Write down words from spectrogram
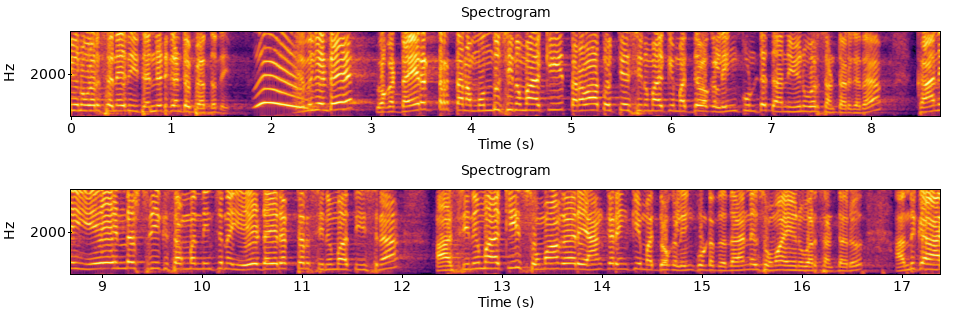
యూనివర్స్ అనేది వీటన్నిటికంటే పెద్దది. ఎందుకంటే ఒక డైరెక్టర్ తన ముందు సినిమాకి తర్వాత వచ్చే సినిమాకి మధ్య ఒక లింక్ ఉంటే దాన్ని యూనివర్స్ అంటారు కదా. కానీ ఏ ఇండస్ట్రీకి సంబంధించిన ఏ డైరెక్టర్ సినిమా తీసినా ఆ సినిమాకి సుమా గారి యాంకరింగ్కి మధ్య ఒక లింక్ ఉంటుంది. దాన్నే సుమా యూనివర్స్ అంటారు. అందుకే ఆ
